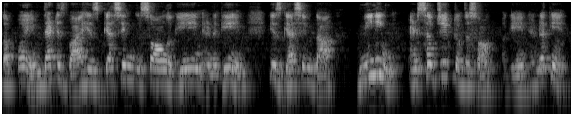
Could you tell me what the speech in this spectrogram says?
the poem. That is why he is guessing the song again and again. He is guessing the meaning and subject of the song again and again.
